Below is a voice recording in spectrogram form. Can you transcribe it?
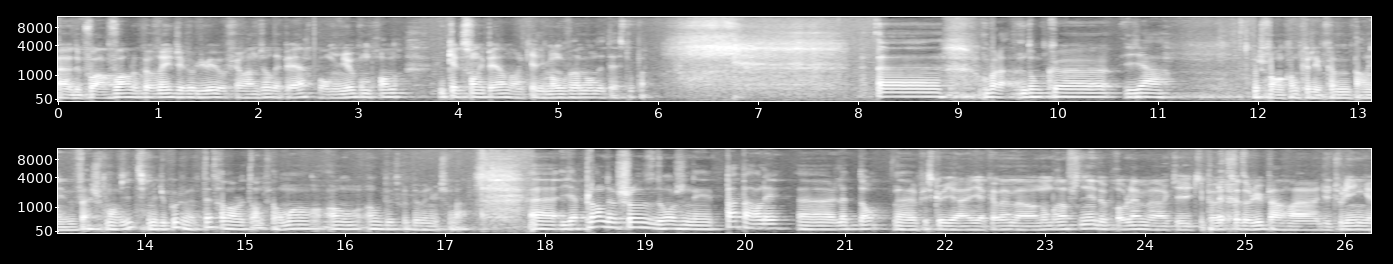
euh, de pouvoir voir le coverage évoluer au fur et à mesure des PR pour mieux comprendre quels sont les PR dans lesquels il manque vraiment de tests ou pas. Euh, voilà, donc il y a je me rends compte que j'ai quand même parlé vachement vite, mais du coup, je vais peut-être avoir le temps de faire au moins un, ou deux trucs de bonus. Euh, il y a plein de choses dont je n'ai pas parlé euh, là-dedans, euh, puisqu'il y, a quand même un nombre infini de problèmes qui, peuvent être résolus par du tooling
